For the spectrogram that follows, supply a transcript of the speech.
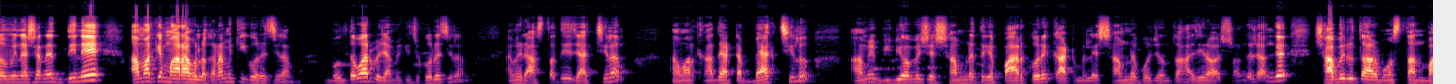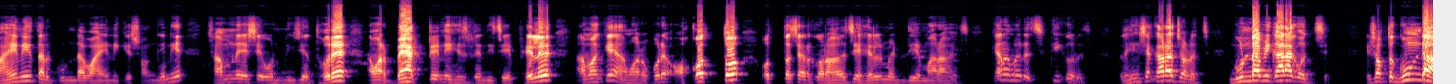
নমিনেশনের দিনে আমাকে মারা হলো কেন? আমি কি করেছিলাম? বলতে পারবে যে আমি কিছু করেছিলাম? আমি রাস্তা দিয়ে যাচ্ছিলাম আমার কাঁধে একটা ব্যাগ ছিল, আমি বিডিও অফিসের সামনে থেকে পার করে কাঠমিলের সামনে পর্যন্ত হাজির হওয়ার সঙ্গে সঙ্গে সাবিরু তার মোস্তান বাহিনী, তার গুন্ডা বাহিনীকে সঙ্গে নিয়ে সামনে এসে ওর নিজে ধরে আমার ব্যাগ টেনে হিসলে নিচে ফেলে আমাকে আমার উপরে অকথ্য অত্যাচার করা হয়েছে, হেলমেট দিয়ে মারা হয়েছে। কেন মেরেছে? কি করেছে? হিংসা কারা চড়াচ্ছে? গুন্ডামি কারা করছে? এসব তো গুন্ডা।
